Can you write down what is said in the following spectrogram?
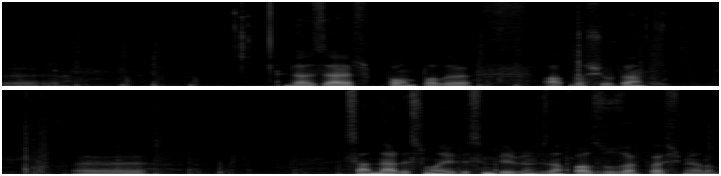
Ee, lazer, pompalı. Atla şuradan. Ee, sen neredesin? O evdesin. Birbirimizden fazla uzaklaşmayalım.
